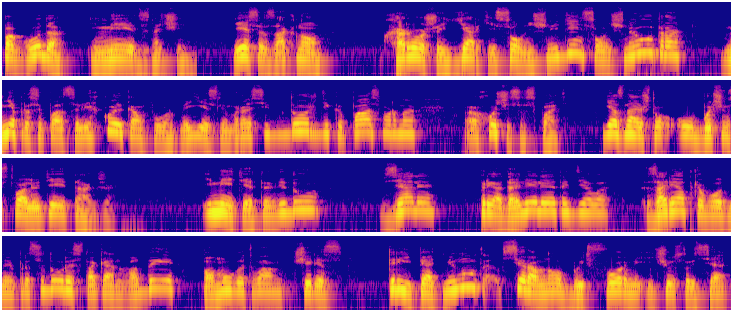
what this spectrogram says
погода имеет значение. Если за окном хороший, яркий солнечный день, солнечное утро, мне просыпаться легко и комфортно. Если моросит дождик и пасмурно, э, хочется спать. Я знаю, что у большинства людей также. Имейте это в виду. Взяли, преодолели это дело. Зарядка, водные процедуры, стакан воды помогут вам через 3-5 минут все равно быть в форме и чувствовать себя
